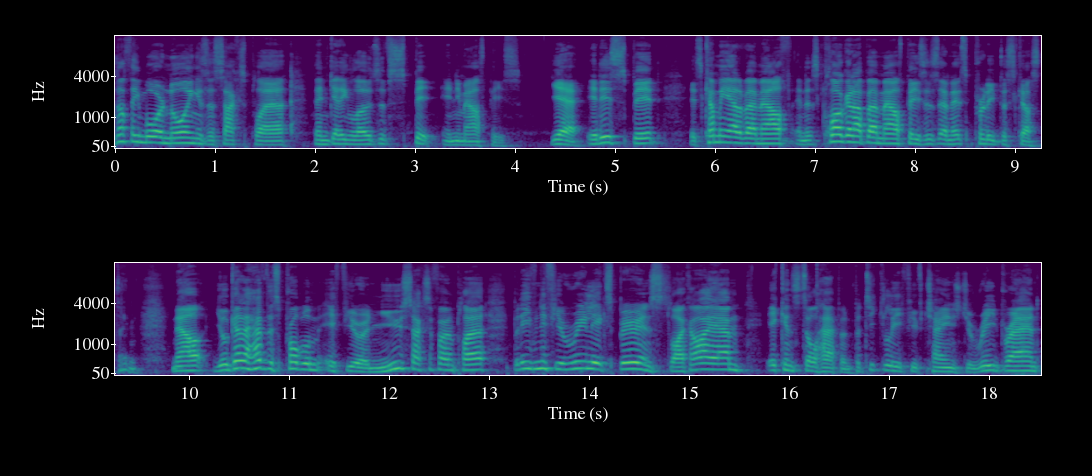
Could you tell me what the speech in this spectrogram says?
nothing more annoying as a sax player than getting loads of spit in your mouthpiece. Yeah, it is spit. It's coming out of our mouth and it's clogging up our mouthpieces and it's pretty disgusting. Now, you're gonna have this problem if you're a new saxophone player, but even if you're really experienced like I am, it can still happen, particularly if you've changed your reed brand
